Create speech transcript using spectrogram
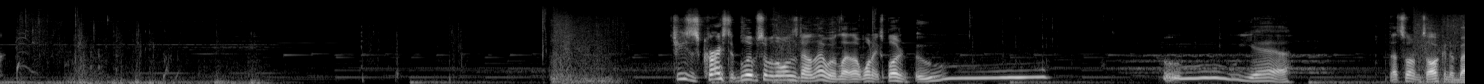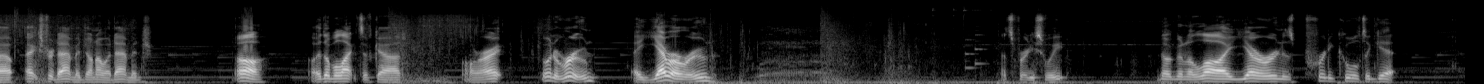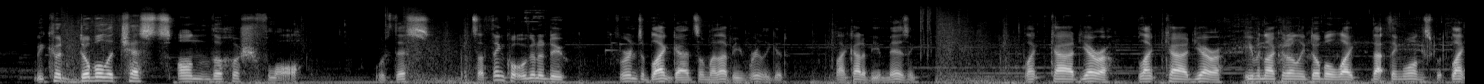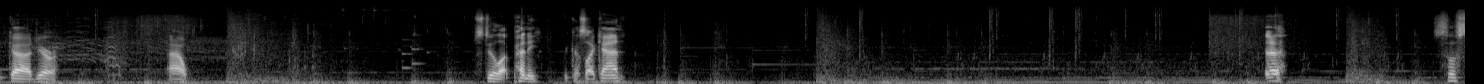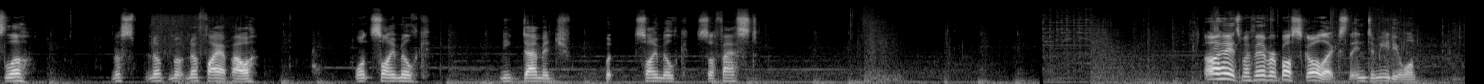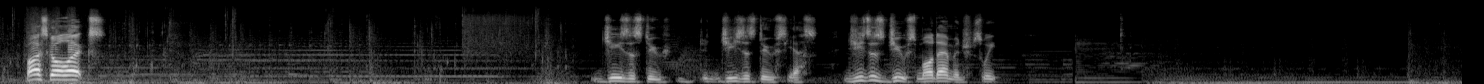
Jesus Christ, it blew up some of the ones down there with like that one explosion. Ooh. Ooh, yeah. That's what I'm talking about. Extra damage on our damage. Oh, a double active card. Alright. Going to rune. A rune. That's pretty sweet. Not gonna lie, rune is pretty cool to get. We could double the chests on the Hush floor with this. That's, I think, what we're gonna do. If we're into Blank Card somewhere, that'd be really good. Blank Card would be amazing. Blank Card Yera. Blank Card Yera. Even though I could only double, like, that thing once, but Blank Card Yera. Ow. Steal that penny, because I can. Eh. So slow. No, no, no, no firepower. Want soy milk. Need damage, but soy milk so fast. Oh hey, it's my favourite boss, Scolex, the intermediate one. Bye, Scolex! Jesus Deuce. Jesus Deuce, yes. Jesus Juice, more damage, sweet.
